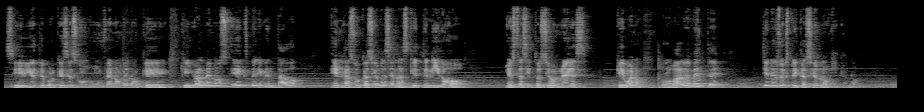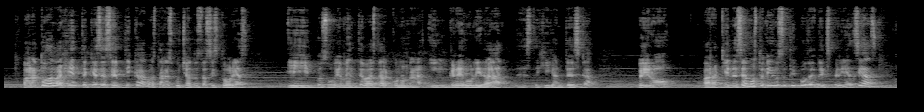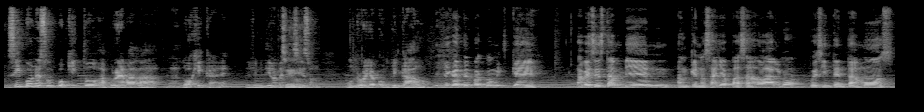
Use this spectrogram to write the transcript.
Sí, fíjate, porque ese es un, un fenómeno que, que yo al menos he experimentado en las ocasiones en las que he tenido estas situaciones que, bueno, probablemente tienen su explicación lógica, ¿no? Para toda la gente que es escéptica, va a estar escuchando estas historias y pues obviamente va a estar con una incredulidad este, gigantesca, pero para quienes hemos tenido este tipo de, experiencias, sí pones un poquito a prueba la, lógica, ¿eh? Definitivamente sí, es un, un rollo complicado. Y fíjate, Paco, que a veces también, aunque nos haya pasado algo, pues intentamos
